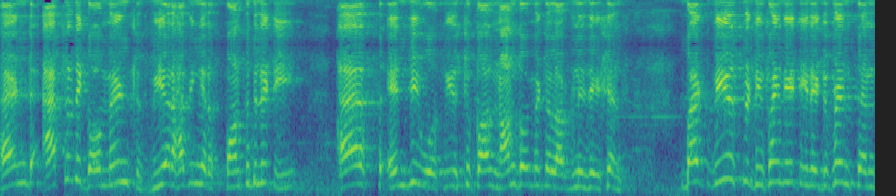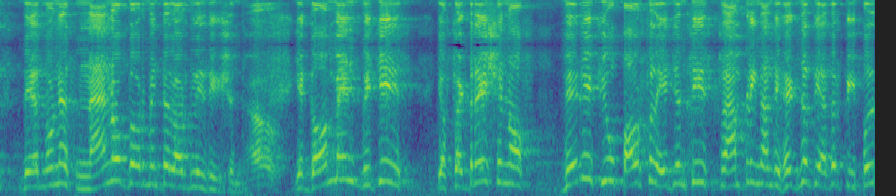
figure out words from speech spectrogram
And after the government, we are having a responsibility as NGOs, we used to call non-governmental organizations. But we used to define it in a different sense. They are known as nano-governmental organizations. Oh. A government which is a federation of very few powerful agencies trampling on the heads of the other people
